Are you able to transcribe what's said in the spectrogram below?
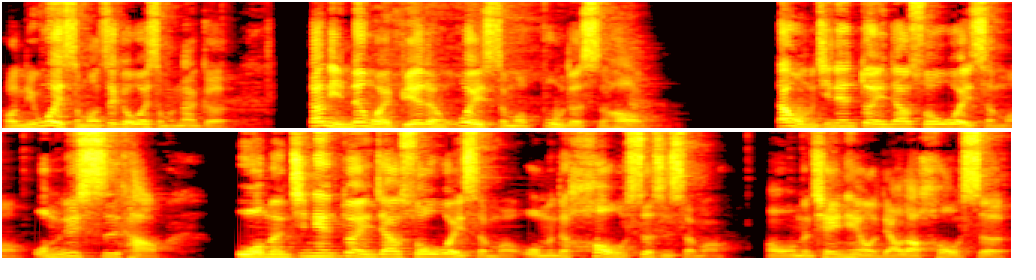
哦，你为什么这个？为什么那个？当你认为别人为什么不的时候，当我们今天对人家说为什么，我们去思考，我们今天对人家说为什么，我们的后设是什么？哦，我们前几天有聊到后设。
